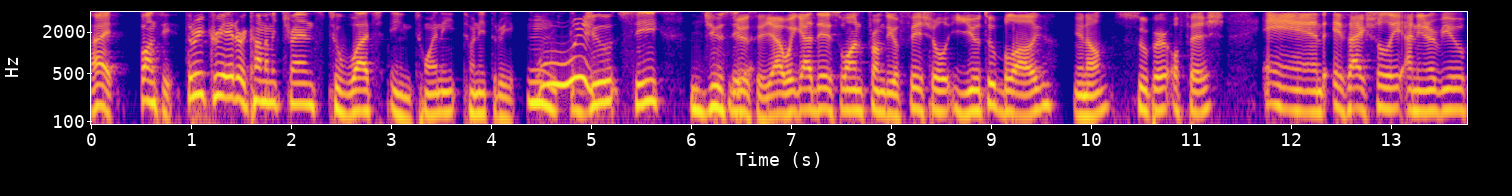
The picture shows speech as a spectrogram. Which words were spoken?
All right, Fonzie, three creator economic trends to watch in 2023. Mm, juicy, juicy. Juicy. Yeah, we got this one from the official YouTube blog, you know, super official. And it's actually an interview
